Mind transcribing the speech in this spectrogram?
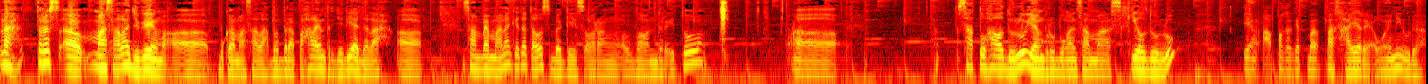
nah terus eh, masalah juga yang eh, bukan masalah beberapa hal yang terjadi adalah eh, sampai mana kita tahu sebagai seorang founder itu eh, satu hal dulu yang berhubungan sama skill dulu yang apakah kita pas hire ya, oh ini udah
